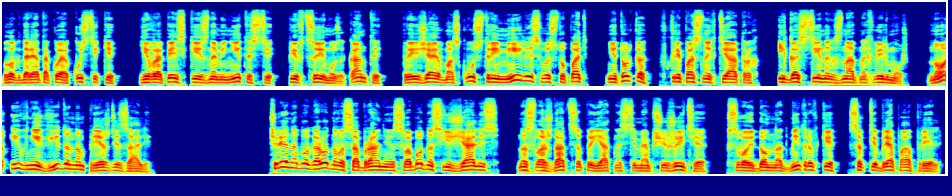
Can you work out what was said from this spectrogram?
Благодаря такой акустике европейские знаменитости, певцы и музыканты, приезжая в Москву, стремились выступать не только в крепостных театрах и гостиных знатных вельмож, но и в невиданном прежде зале. Члены благородного собрания свободно съезжались наслаждаться приятностями общежития в свой дом на Дмитровке с октября по апрель.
